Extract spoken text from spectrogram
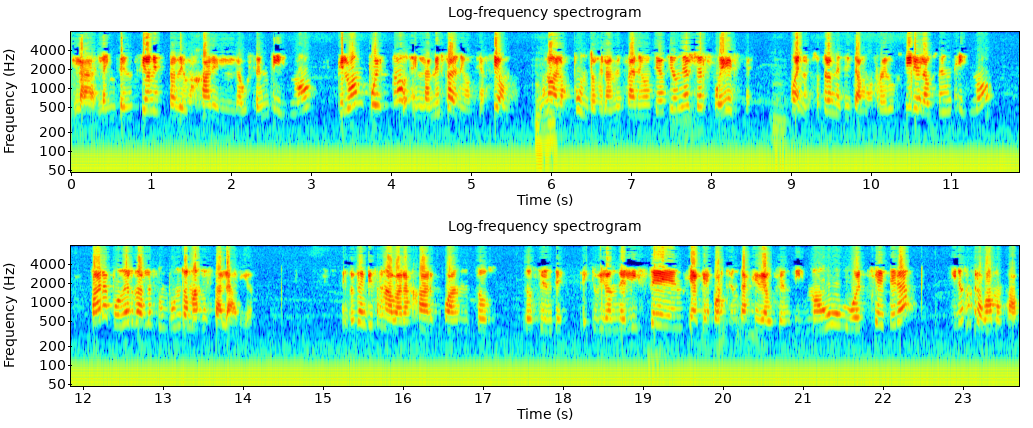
la, la intención está de bajar el ausentismo, que lo han puesto en la mesa de negociación. Uno de los puntos de la mesa de negociación de ayer fue este. Bueno, nosotros necesitamos reducir el ausentismo para poder darles un punto más de salario. Entonces empiezan a barajar cuántos docentes estuvieron de licencia, qué porcentaje de ausentismo hubo, etcétera. Y nosotros vamos a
